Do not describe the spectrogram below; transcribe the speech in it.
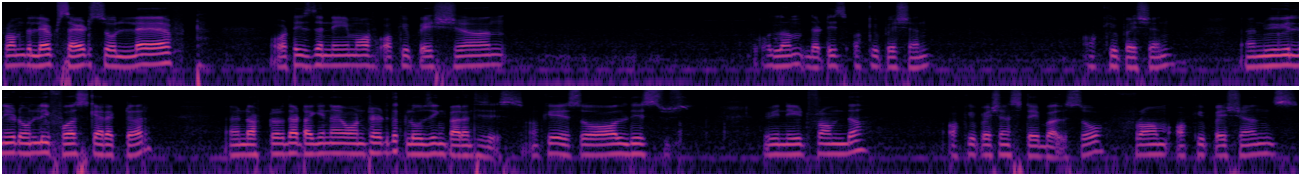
from the left side so left what is the name of occupation column that is occupation occupation and we will need only first character. And after that again I wanted the closing parenthesis. Okay so all this we need from the occupations table. So from occupations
